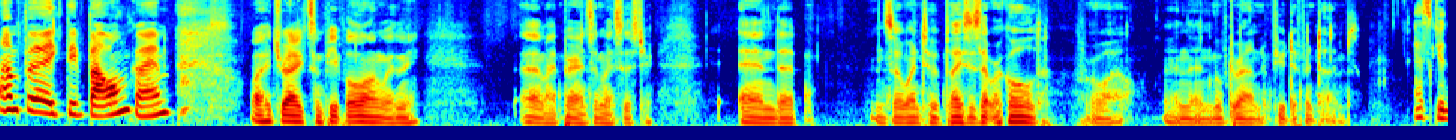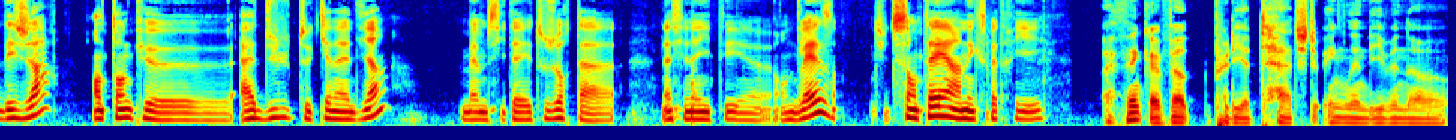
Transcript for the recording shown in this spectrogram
Un peu avec tes parents quand même. well, I dragged some people along with me, uh, my parents and my sister, and uh, and so went to places that were cold for a while, and then moved around a few different times. Est-ce que déjà, en tant qu'adulte canadien, même si tu avais toujours ta nationalité euh, anglaise, tu te sentais un expatrié? I think I felt pretty attached to England, even though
